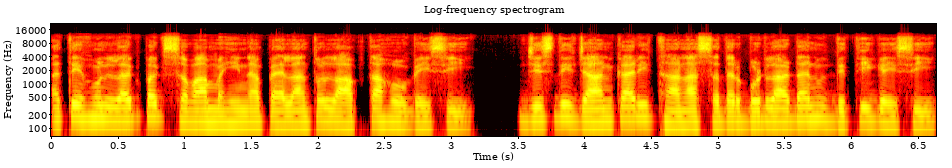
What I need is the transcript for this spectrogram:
ਅਤੇ ਹੁਣ ਲਗਭਗ ਸਵਾ ਮਹੀਨਾ ਪਹਿਲਾਂ ਤੋਂ ਲਾਪਤਾ ਹੋ ਗਈ ਸੀ, ਜਿਸ ਦੀ ਜਾਣਕਾਰੀ ਥਾਣਾ ਸਦਰ ਬੁਢਲਾਡਾ ਨੂੰ ਦਿੱਤੀ ਗਈ ਸੀ,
